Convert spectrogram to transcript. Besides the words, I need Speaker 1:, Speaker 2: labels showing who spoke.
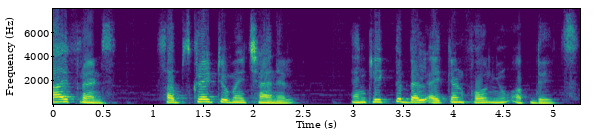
Speaker 1: Hi friends, subscribe to my channel and click the bell icon for new updates.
